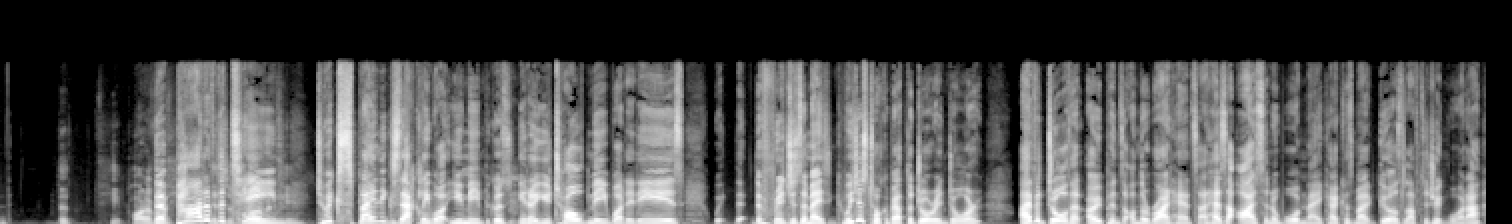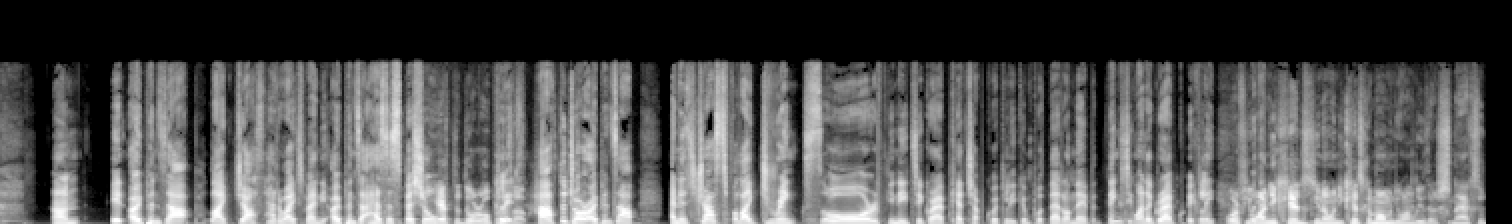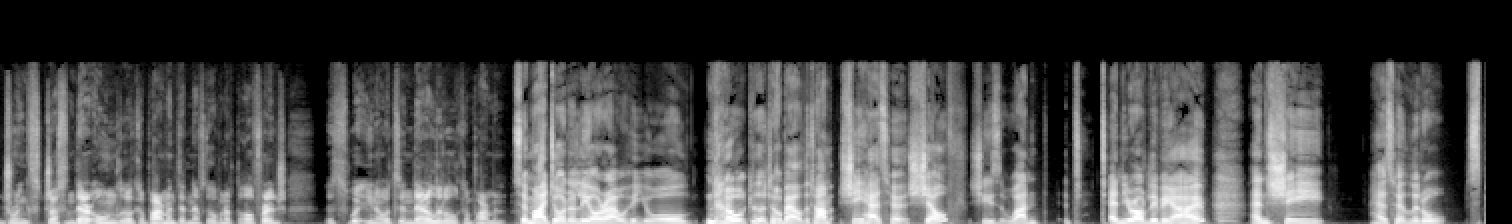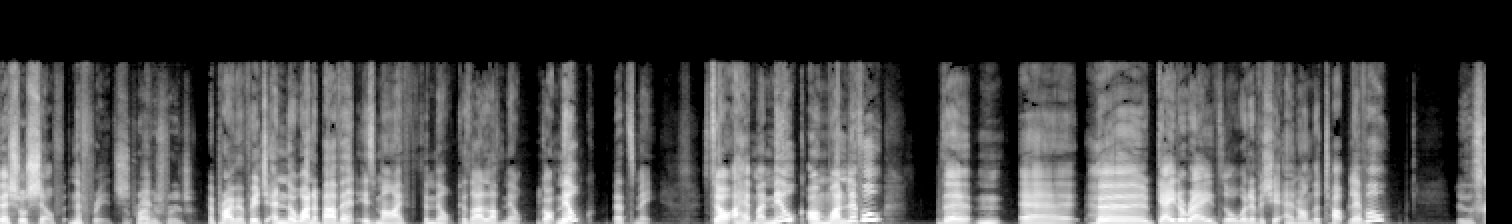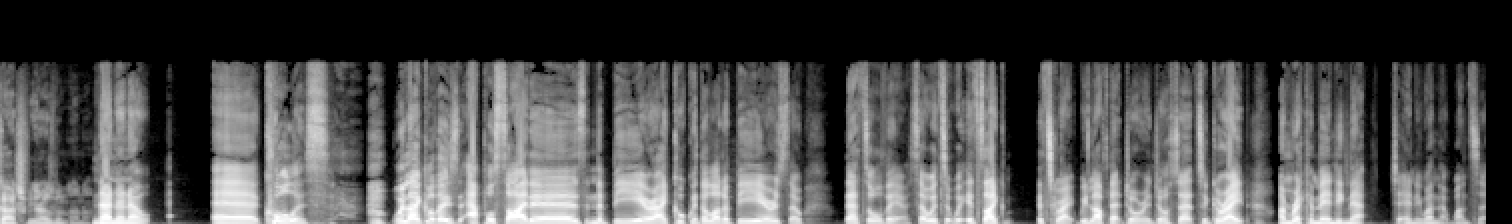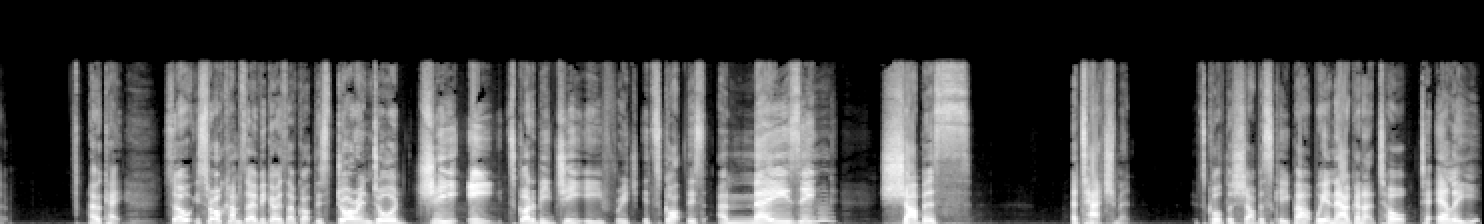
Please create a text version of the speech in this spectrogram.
the te- part of the a team. part of the a part of a team, team. to explain exactly what you mean because you know you told me what it is. The, the fridge is amazing. Can we just talk about the door in door? I have a door that opens on the right hand side. It has an ice and a warm maker because my girls love to drink water. Um, it opens up like just how do I explain? It opens up has a special Half the door opens clips. up. Half the door opens up, and it's just for like drinks, or if you need to grab ketchup quickly, you can put that on there. But things you want to grab quickly, Or if you want your kids, you know, when your kids come home and you want to leave their snacks or drinks just in their own little compartment, they don't have to open up the whole fridge. It's you know, it's in their little compartment. So my daughter Leora, who you all know because I talk about all the time, she has her shelf. She's one 10 year old living at home, and she has her little special shelf in the fridge. A private fridge. a private fridge, and the one above it is my for milk because I love milk. Got milk? That's me. So I have my milk on one level, the mm, uh, her Gatorades or whatever she, and on the top level, Is a scotch for your husband? Oh, no. no, no, no, uh, coolers. we like all those apple ciders and the beer. I cook with a lot of beer, so that's all there. So it's it's like it's great. We love that door indoor. So that's a great. I'm recommending that to anyone that wants it. Okay. So Israel comes over, he goes, I've got this door in door GE. It's got to be GE fridge. It's got this amazing Shabbos attachment. It's called the Shabbos Keeper. We are now going to talk to Ellie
